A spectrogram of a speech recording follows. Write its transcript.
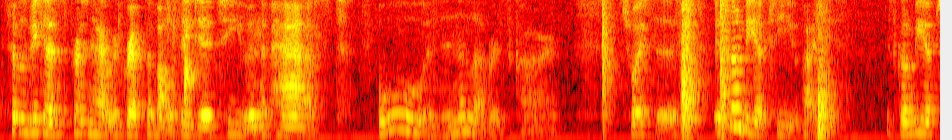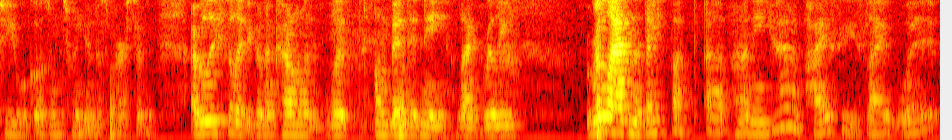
Simply because this person had regrets about what they did to you in the past. Ooh, and then the Lover's card. Choices. It's going to be up to you, Pisces. It's going to be up to you what goes on between you and this person. I really feel like you're going to come with, with on bended knee. Like, really realizing that they fucked up, honey. You had a Pisces. Like, what?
